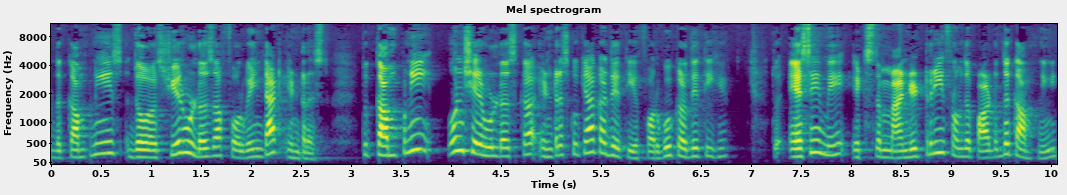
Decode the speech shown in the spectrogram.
the companies the share holders are forgoing that interest तो कंपनी उन शेयर होल्डर्स का इंटरेस्ट को क्या कर देती है? फॉरगो कर देती है। तो ऐसे में it's the mandatory from the part of the company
